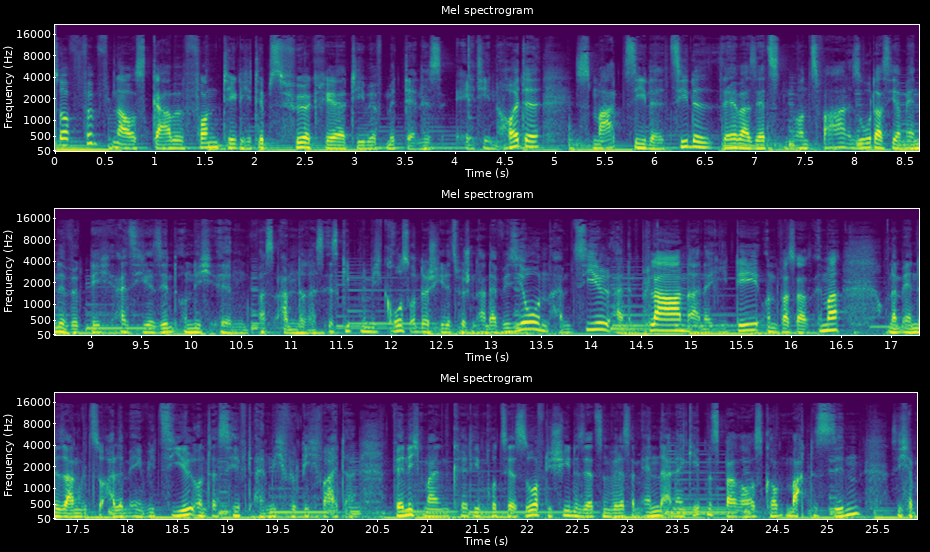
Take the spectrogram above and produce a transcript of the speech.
zur fünften Ausgabe von Tägliche Tipps für Kreative mit Dennis 18. Heute Smart Ziele. Ziele selber setzen und zwar so, dass sie am Ende wirklich ein Ziel sind und nicht irgendwas anderes. Es gibt nämlich große Unterschiede zwischen einer Vision, einem Ziel, einem Plan, einer Idee und was auch immer. Und am Ende sagen wir zu allem irgendwie Ziel und das hilft einem nicht wirklich weiter. Wenn ich meinen kreativen Prozess so auf die Schiene setzen will, dass am Ende ein Ergebnis bei rauskommt, macht es Sinn, sich am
